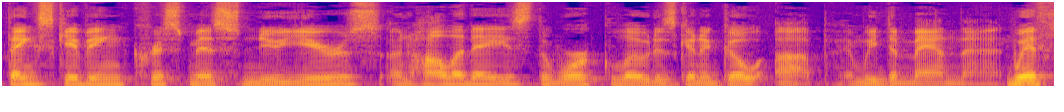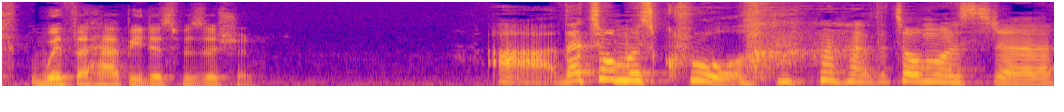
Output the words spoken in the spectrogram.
Thanksgiving, Christmas, New Year's, and holidays, the workload is going to go up, and we demand that with with a happy disposition. Uh, that's almost cruel. that's almost uh,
